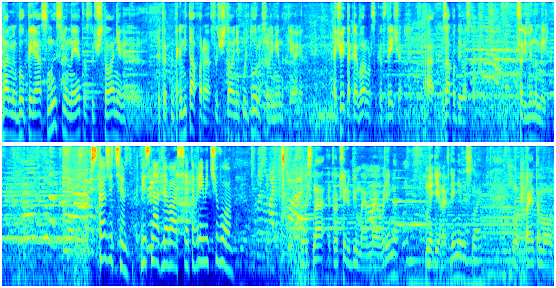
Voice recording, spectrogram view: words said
нами был переосмыслен, и это существование, э, это такая метафора существования культуры в современных реалиях. А еще это такая варварская встреча а, Запада и Востока в современном мире. Скажите, весна для вас – это время чего? Весна – это вообще любимое мое время. У меня день рождения весной. Вот, поэтому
